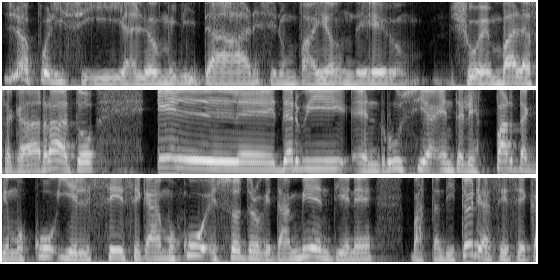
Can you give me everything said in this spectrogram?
los policías, los militares, en un país donde llueven balas a cada rato. El eh, derby en Rusia entre el Spartak de Moscú y el CSK de Moscú es otro que también tiene bastante historia. El CSK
